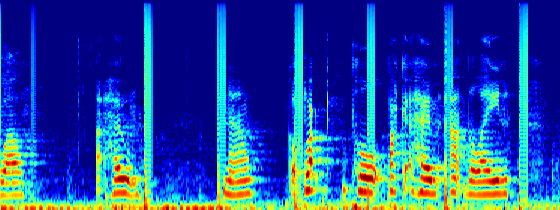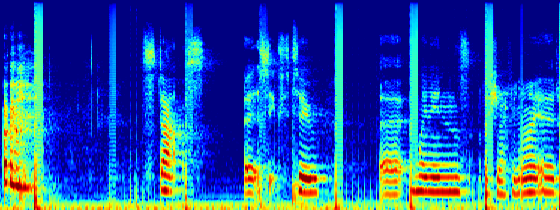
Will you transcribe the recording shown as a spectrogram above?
well at home now. Got Blackpool back at home at the lane. Stats at 62 uh, winnings for Sheffield United.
